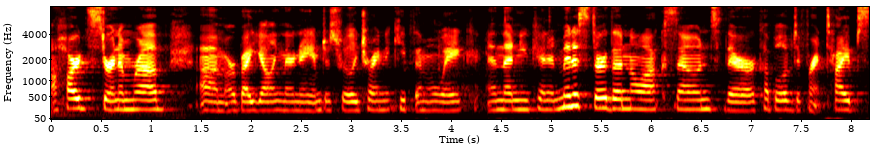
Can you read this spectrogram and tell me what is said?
a hard sternum rub, um, or by yelling their name, just really trying to keep them awake. And then you can administer the naloxone. There are a couple of different types.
